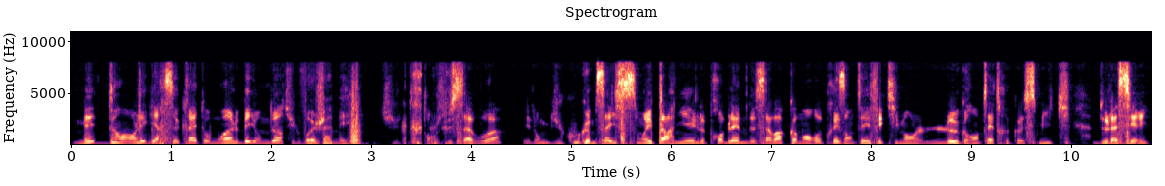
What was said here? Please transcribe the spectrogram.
Mais dans les guerres secrètes, au moins, le Beyonder, tu le vois jamais. Tu entends juste sa voix. Et donc, du coup, comme ça, ils se sont épargnés le problème de savoir comment représenter effectivement le grand être cosmique de la série.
